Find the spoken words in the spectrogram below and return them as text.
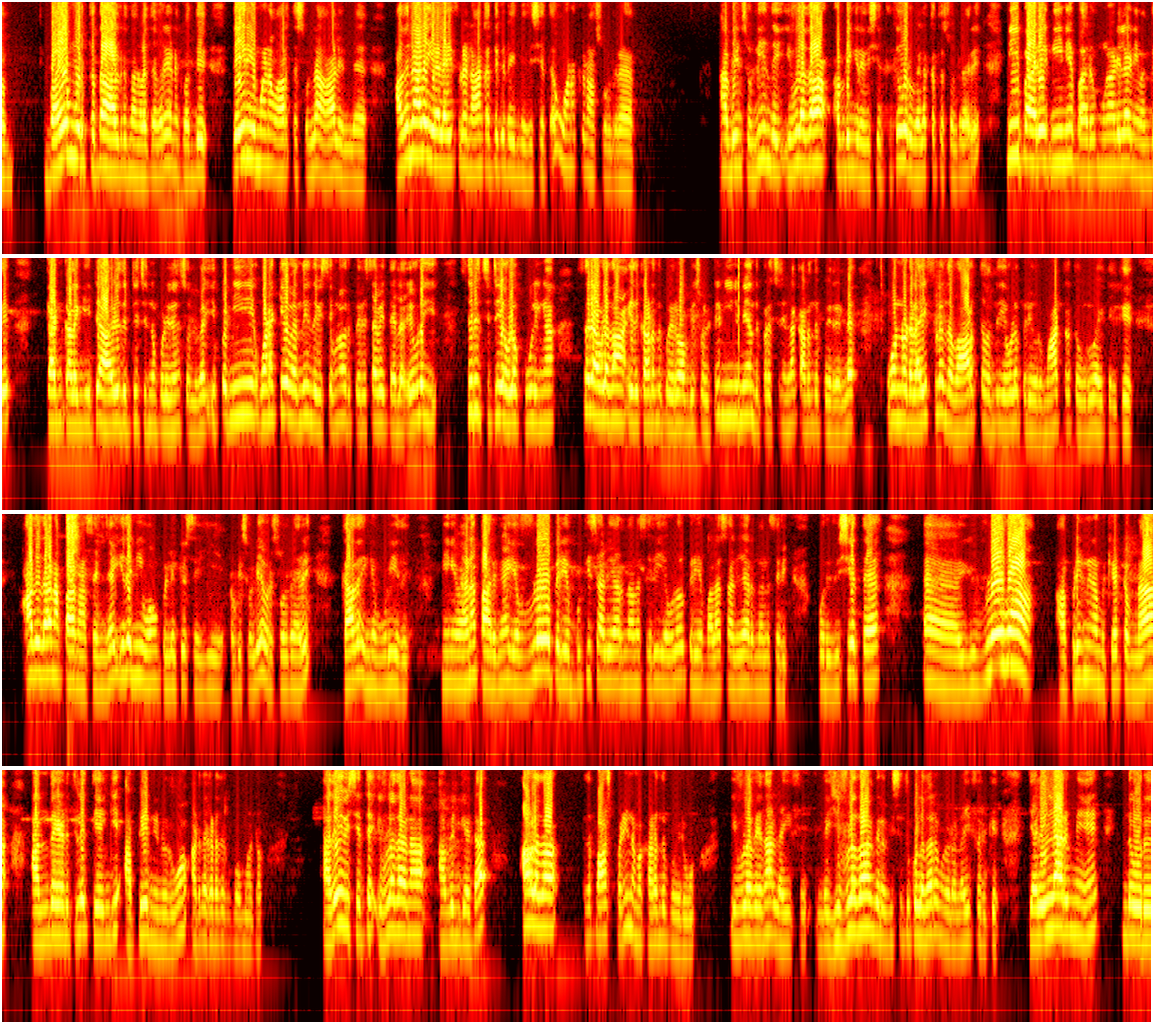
பயமுறுத்த தான் ஆள் இருந்தாங்களே தவிர எனக்கு வந்து தைரியமான வார்த்தை சொல்ல ஆள் இல்லை. அதனால என் லைஃப்ல நான் கத்துக்கிட்ட இந்த விஷயத்த உனக்கு நான் சொல்றேன் அப்படின்னு சொல்லி இந்த இவ்வளவுதான் அப்படிங்கிற விஷயத்துக்கு ஒரு விளக்கத்தை சொல்றாரு. நீ பாரு நீனே பாரு முன்னாடிலாம் நீ வந்து கண் கலங்கிட்டு அழுதுட்டு சின்ன பிள்ளைன்னு சொல்லுவேன் இப்போ நீ உனக்கே வந்து இந்த விஷயம்லாம் ஒரு பெருசாவே தெரியல. எவ்வளோ சிரிச்சிட்டு எவ்வளோ கூலிங்காக சரி அவ்வளோதான் இது கடந்து போயிடும் அப்படின்னு சொல்லிட்டு நீனுமே அந்த பிரச்சனையெல்லாம் கடந்து போயிடல உன்னோட லைஃப்ல அந்த வார்த்தை வந்து எவ்வளோ பெரிய ஒரு மாற்றத்தை உருவாக்கியிருக்கு. அதுதான் அப்பா நான் செஞ்சேன். இதை நீ உன் பிள்ளைக்கும் செய் அப்படி சொல்லி அவர் சொல்றாரு. கதை இங்கே முடியுது. நீங்கள் வேணால் பாருங்க எவ்வளோ பெரிய புத்திசாலியாக இருந்தாலும் சரி எவ்வளோ பெரிய பலசாலியாக இருந்தாலும் சரி ஒரு விஷயத்த இவ்வளோவா அப்படின்னு நம்ம கேட்டோம்னா அந்த இடத்துல தேங்கி அப்படியே நின்றுடுவோம் அடுத்த கடத்துக்கு போக மாட்டோம். அதே விஷயத்த இவ்வளோதானா அப்படின்னு கேட்டால் அவ்வளோதான் இதை பாஸ் பண்ணி நம்ம கடந்து போயிடுவோம் இவ்வளவே தான் லைஃப் இந்த இவ்வளவுதாங்கிற விஷயத்துக்குள்ளதான் நம்மளோட லைஃப் இருக்கு. எல்லாருமே இந்த ஒரு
